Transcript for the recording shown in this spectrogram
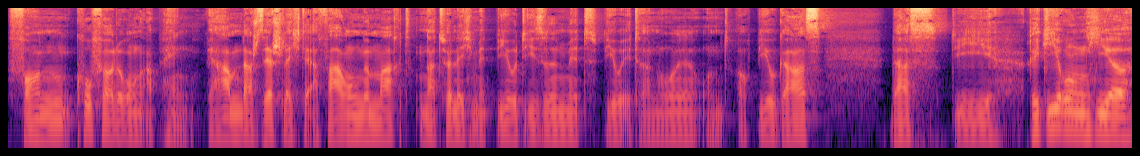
von Koförderung abhängen. Wir haben da sehr schlechte Erfahrungen gemacht, natürlich mit Biodiesel, mit Bioethanol und auch Biogas, dass die Regierungen hier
